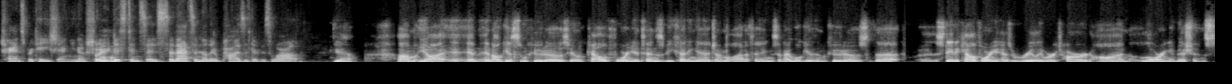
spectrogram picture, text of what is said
transportation, you know, shorter mm-hmm. distances. So that's another positive as well. Yeah, um, you know, and and I'll give some kudos. You know, California tends to be cutting edge on a lot of things, and I will give them kudos. The, uh, the state of California has really worked hard on lowering emissions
